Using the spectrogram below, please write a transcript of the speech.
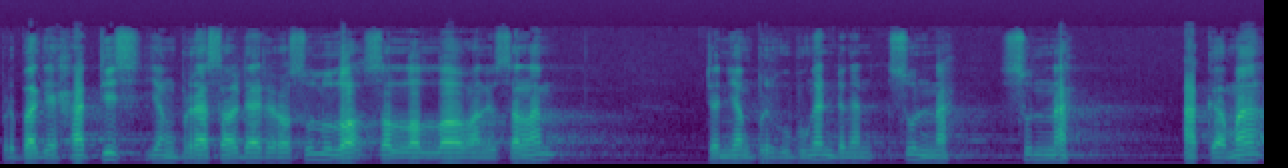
berbagai hadis yang berasal dari Rasulullah Sallallahu Alaihi Wasallam dan yang berhubungan dengan sunnah sunnah agama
